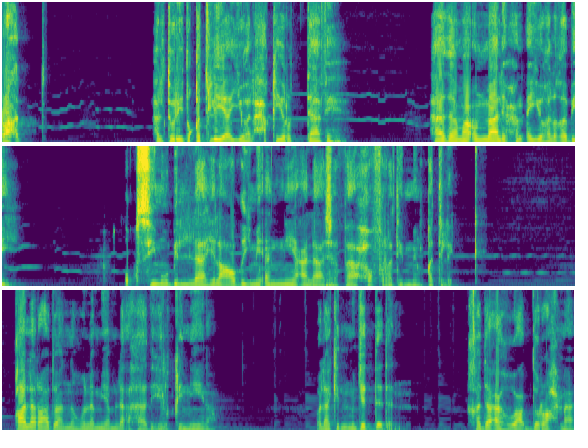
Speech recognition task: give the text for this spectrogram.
رعد هل تريد قتلي أيها الحقير التافه؟ هذا ماء مالح أيها الغبي. أقسم بالله العظيم أني على شفا حفرة من قتلك. قال رعد أنه لم يملأ هذه القنينة ولكن مجددا. خدعه عبد الرحمن.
